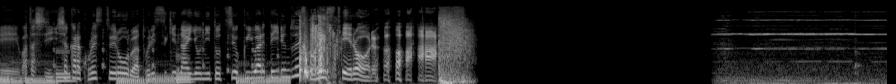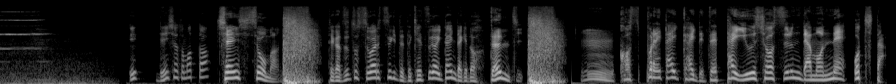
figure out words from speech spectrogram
えー、私、医者からコレステロールは取りすぎないようにと強く言われているので、コレステロール。え、電車止まった？チェーンショーマン。てかずっと座りすぎててケツが痛いんだけど、デンジ。うん、コスプレ大会で絶対優勝するんだもんね。落ちた。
